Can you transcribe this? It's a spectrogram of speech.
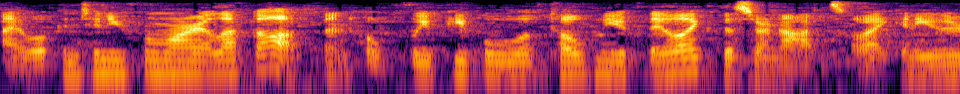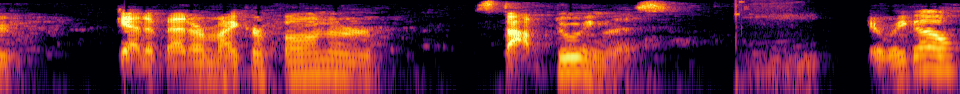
I will continue from where I left off, and hopefully people will have told me if they like this or not, so I can either get a better microphone or stop doing this. Here we go.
